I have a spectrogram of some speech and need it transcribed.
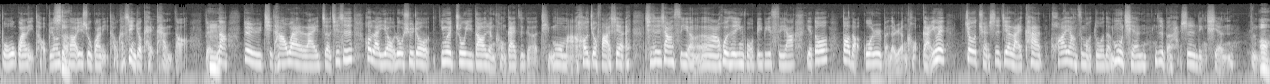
博物馆里头，不用走到艺术馆里头，可是你就可以看到。对，那对于其他外来者，其实后来也有陆续就因为注意到人孔盖这个题目嘛，然后就发现，哎，其实像 CNN 啊，或者是英国 BBC 啊，也都报道过日本的人孔盖，因为就全世界来看，花样这么多的，目前日本还是领先。哦，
